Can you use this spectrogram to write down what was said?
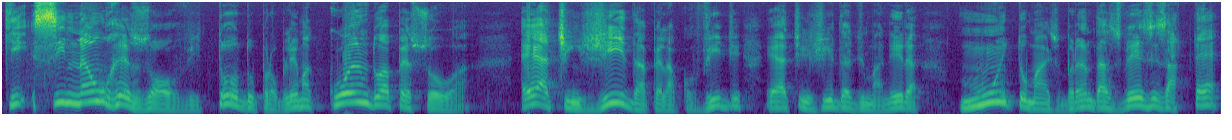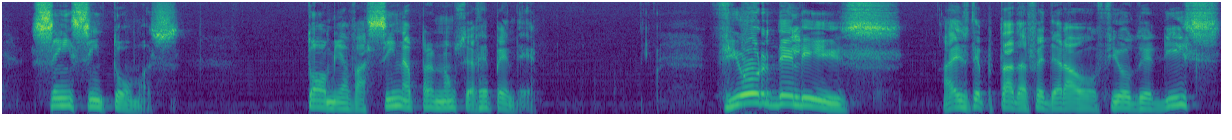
que, se não resolve todo o problema, quando a pessoa é atingida pela Covid, é atingida de maneira muito mais branda, às vezes até sem sintomas. Tome a vacina para não se arrepender. Fiordelis, a ex-deputada federal Fiordelis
